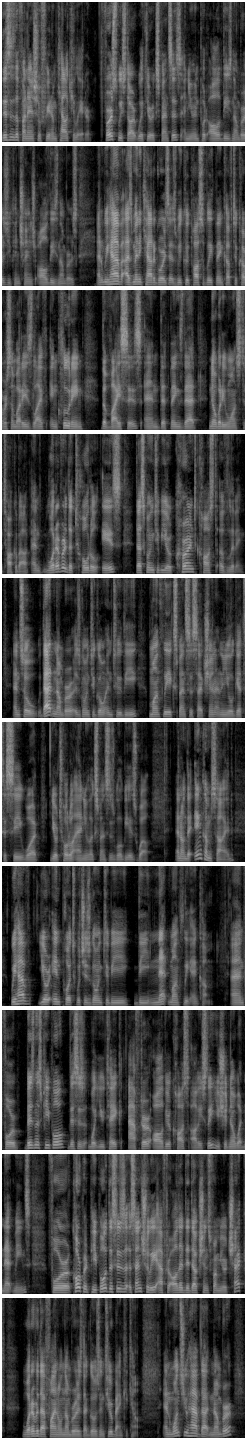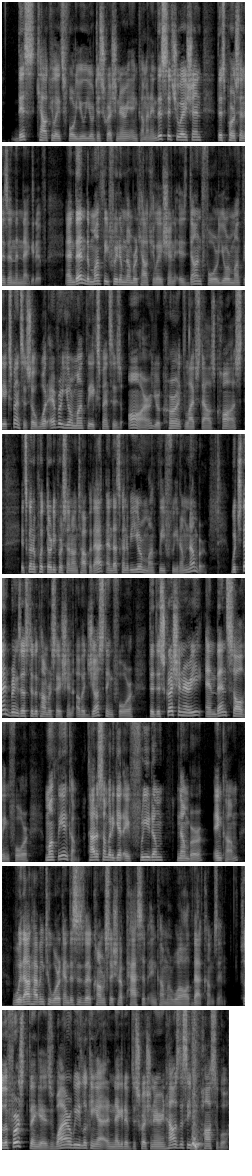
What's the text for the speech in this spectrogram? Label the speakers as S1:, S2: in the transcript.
S1: This is the financial freedom calculator. First, we start with your expenses and you input all of these numbers. You can change all these numbers. And we have as many categories as we could possibly think of to cover somebody's life, including the vices and the things that nobody wants to talk about. And whatever the total is, that's going to be your current cost of living. And so that number is going to go into the monthly expenses section, and you'll get to see what your total annual expenses will be as well. And on the income side, we have your input, which is going to be the net monthly income. And for business people, this is what you take after all of your costs. Obviously, you should know what net means. For corporate people, this is essentially after all the deductions from your check, whatever that final number is that goes into your bank account. And once you have that number, this calculates for you your discretionary income. And in this situation, this person is in the negative. And then the monthly freedom number calculation is done for your monthly expenses. So, whatever your monthly expenses are, your current lifestyle's cost, it's going to put 30% on top of that, and that's going to be your monthly freedom number. Which then brings us to the conversation of adjusting for the discretionary and then solving for monthly income. How does somebody get a freedom number income without having to work? And this is the conversation of passive income or where all of that comes in. So the first thing is, why are we looking at a negative discretionary and how is this even possible?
